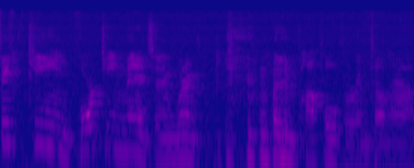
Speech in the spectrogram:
15, 14 minutes and it wouldn't, it wouldn't pop over until now.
